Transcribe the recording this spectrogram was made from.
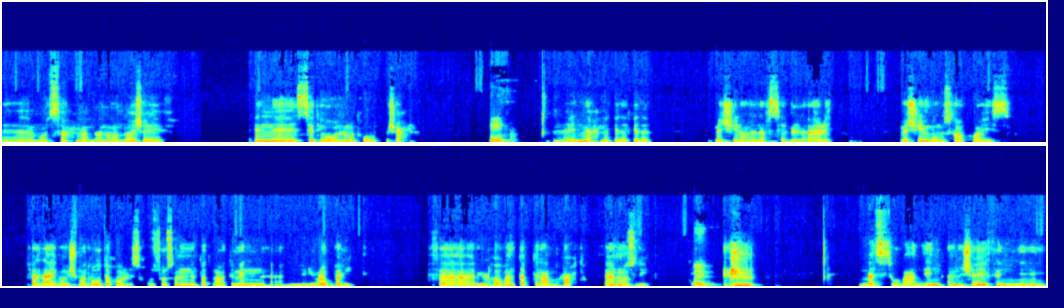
آه، بص يا أحمد أنا والله شايف إن السيتي هو اللي مضغوط مش إحنا مم. لأن إحنا كده كده ماشيين على نفس الريتم ماشيين بمستوى كويس فاللعيبة مش مضغوطة خالص خصوصا إن أنت طلعت من من اليوروبا ليج. فاللي هو أنت بتلعب براحتك فاهم قصدي؟ أيوه. بس وبعدين أنا شايف إن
